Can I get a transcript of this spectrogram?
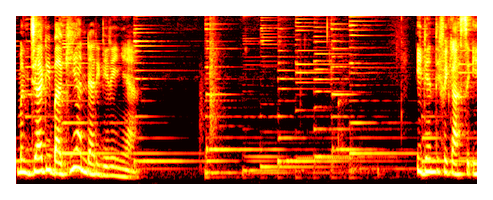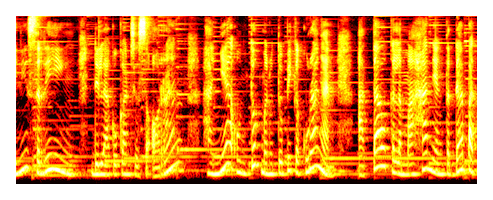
menjadi bagian dari dirinya. Identifikasi ini sering dilakukan seseorang hanya untuk menutupi kekurangan atau kelemahan yang terdapat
